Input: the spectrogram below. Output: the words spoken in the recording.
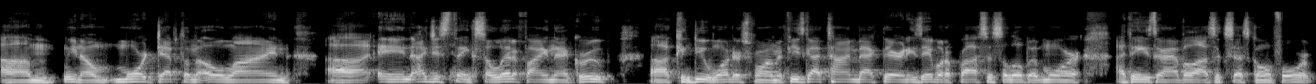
um, you know, more depth on the O line, uh, and I just think solidifying that group uh, can do wonders for him. If he's got time back there and he's able to process a little bit more, I think he's going to have a lot of success going forward.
